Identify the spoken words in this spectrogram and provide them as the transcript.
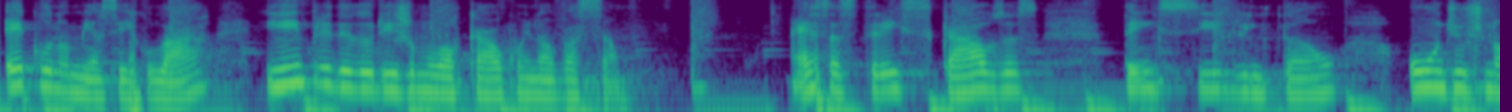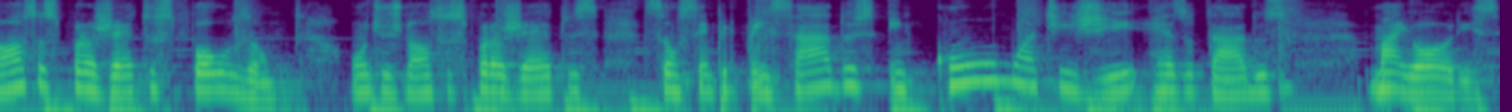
economia circular e empreendedorismo local com inovação. Essas três causas têm sido, então, onde os nossos projetos pousam, onde os nossos projetos são sempre pensados em como atingir resultados maiores.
